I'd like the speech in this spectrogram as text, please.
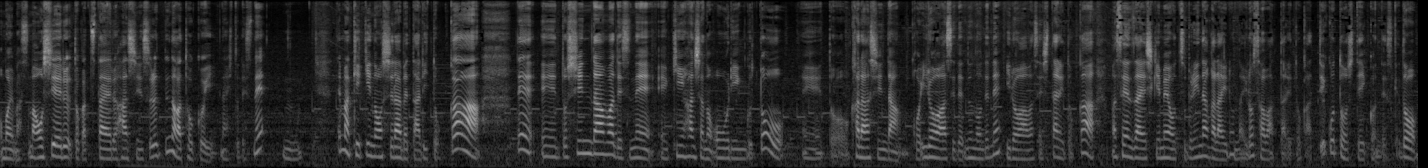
思います。まあ、教えるとか伝える発信するっていうのが得意な人ですね。うん、でまあ聞きの調べたりとかで、えーと、診断はですね、え、金反射のオーリングと,、えーと、カラー診断こう色合わせで布でね色合わせしたりとか、まあ、潜在意識目をつぶりながらいろんな色触ったりとかっていうことをしていくんですけど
